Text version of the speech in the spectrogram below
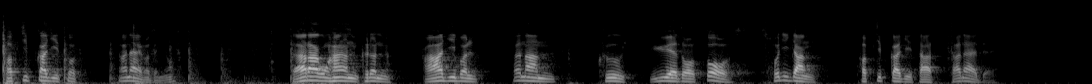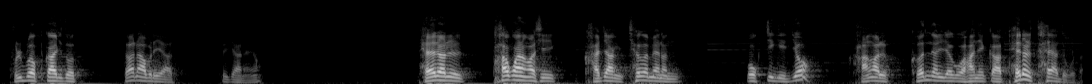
법집까지 또 떠나야 하거든요. 나라고 하는 그런 아집을 떠난 그 위에도 또 소지장 법집까지 다 떠나야 돼요. 불법까지도 떠나버려야 되잖아요. 배를 타고 하는 것이 가장 처음에는 목적이죠. 강을 건너려고 하니까 배를 타야 되거든.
